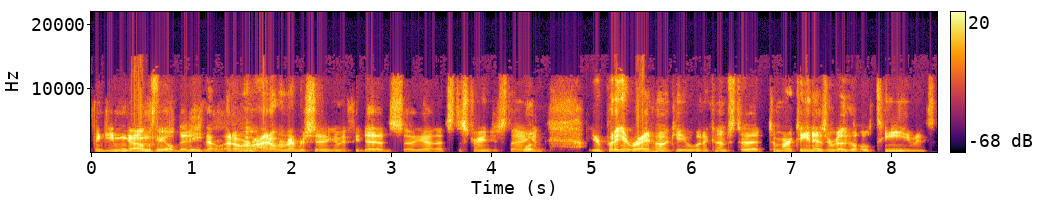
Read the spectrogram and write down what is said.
think he even got on the field, did he? No, I don't. Remember, I don't remember seeing him if he did. So yeah, that's the strangest thing. What? And you're putting it right, Honky, when it comes to to Martinez and really the whole team. It's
